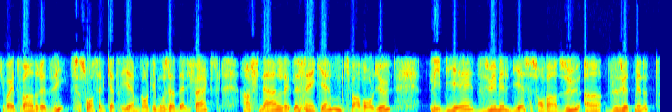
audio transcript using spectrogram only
qui va être vendredi. Ce soir, c'est le quatrième contre les Mousettes d'Halifax. En finale, le cinquième qui va avoir lieu. Les billets, 18 000 billets se sont vendus en 18 minutes.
